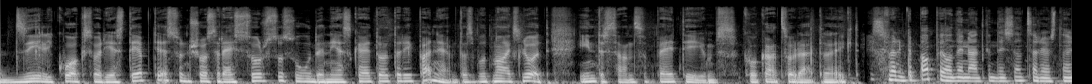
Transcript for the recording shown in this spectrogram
dziļi koks var iestiepties un šos resursus, ūdeni ieskaitot, arī paņemt. Tas būtu, man liekas, ļoti interesants pētījums, ko kāds varētu veikt. Es varu te papildināt, kad es atceros to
